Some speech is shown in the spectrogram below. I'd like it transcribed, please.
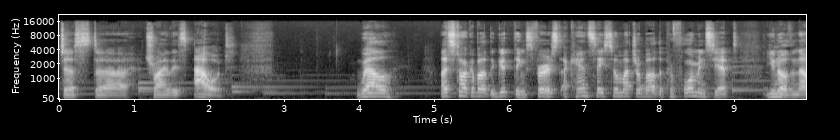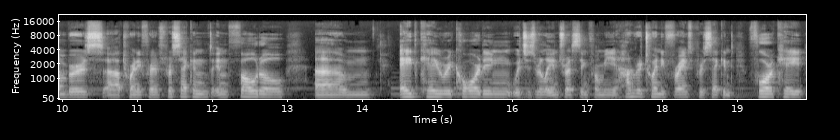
just uh, try this out. Well, let's talk about the good things first. I can't say so much about the performance yet you know the numbers, uh, 20 frames per second in photo, um, 8K recording, which is really interesting for me, 120 frames per second, 4K.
